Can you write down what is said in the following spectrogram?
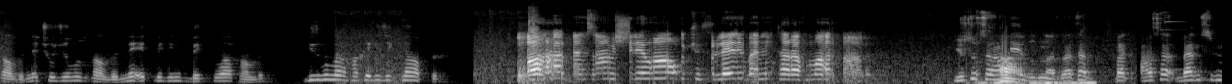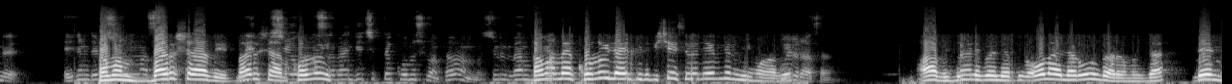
kaldı, ne çocuğumuz kaldı, ne etmediğiniz beddua kaldı. Biz bunları hak edecek ne yaptık? Sonra ben sana bir şey diyeyim ama o küfürleri benim tarafıma atma abi. Yusuf sana Ha. değil bunlar zaten. Bak Hasan ben şimdi elimde bir şey Tamam olmazsa, Barış abi, net Barış bir abi şey konuyu olmazsa ben geçip de konuşmam tamam mı? Şimdi ben tamam ben konuyla ilgili bir şey söyleyebilir miyim abi? Buyur Hasan. Abi böyle böyle bir olaylar oldu aramızda. Ben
